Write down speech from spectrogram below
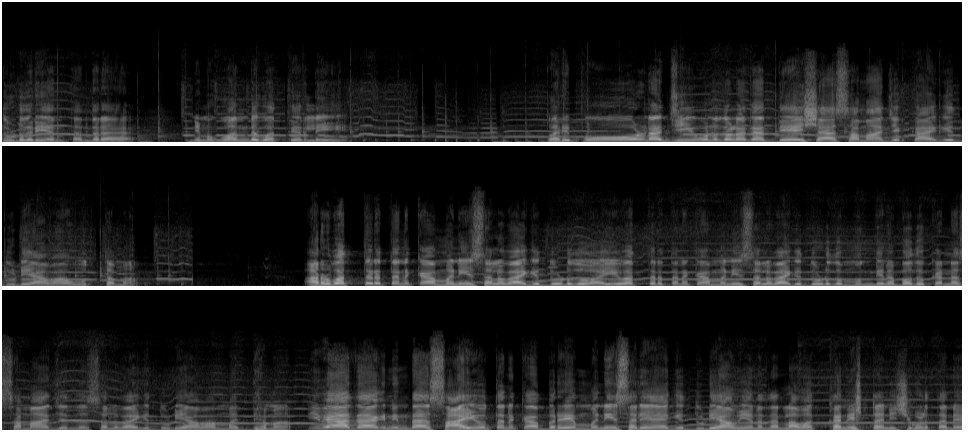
ದುಡಿದ್ರಿ ಅಂತಂದ್ರೆ ನಿಮಗೆ ಒಂದು ಗೊತ್ತಿರಲಿ, ಪರಿಪೂರ್ಣ ಜೀವನದೊಳಗ ದೇಶ ಸಮಾಜಕ್ಕಾಗಿ ದುಡಿಯಾವ ಉತ್ತಮ. ಅರವತ್ತರ ತನಕ ಮನಿ ಸಲುವಾಗಿ ದುಡಿದು, ಐವತ್ತರ ತನಕ ಮನಿ ಸಲುವಾಗಿ ದುಡಿದು ಮುಂದಿನ ಬದುಕನ್ನ ಸಮಾಜದ ಸಲುವಾಗಿ ದುಡಿಯಾವ ಮಧ್ಯಮ. ಇವೇ ಆದಾಗಿನಿಂದ ಸಾಯು ತನಕ ಬರೇ ಮನಿ ಸರಿಯಾಗಿ ದುಡಿಯಾವ ಏನದಲ್ಲ, ಅವ ಕನಿಷ್ಠ ಅನಿಸಿಕೊಳ್ತಾನೆ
